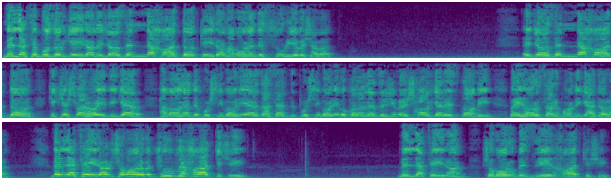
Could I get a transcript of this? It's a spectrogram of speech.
ملت بزرگ ایران اجازه نخواهد داد که ایران همانند سوریه بشود. اجازه نخواهد داد که کشورهای دیگر همانند پشتیبانی از اسد پشتیبانی بکنند از رژیم اشغالگر اسلامی و اینها رو سر پا نگه دارند. ملت ایران شما رو به توب نخواهد کشید. ملت ایران شما رو به زیر خواهد کشید.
